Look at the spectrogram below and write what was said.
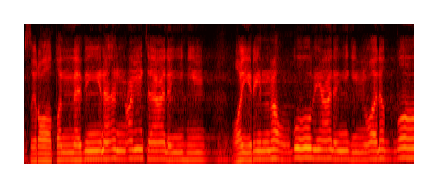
صراط الذين أنعمت عليهم غير المغضوب عليهم ولا الضالين.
